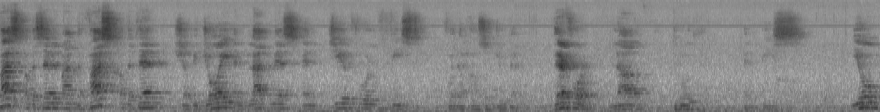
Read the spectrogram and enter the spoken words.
fast of the seventh month, the fast of the tenth shall be joy and gladness and cheerful feast for the house of Judah. Therefore, love, truth, and peace. Yung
